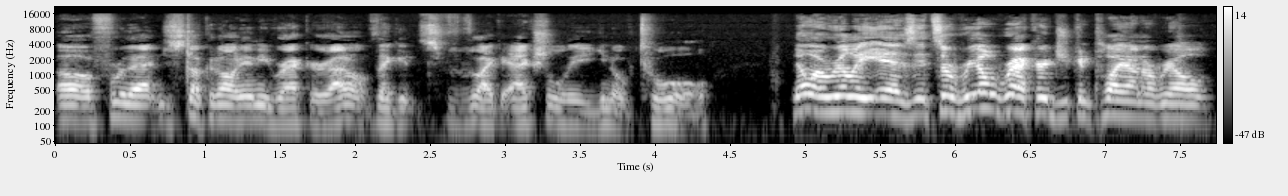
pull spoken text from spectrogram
uh, for that and just stuck it on any record. I don't think it's like actually you know Tool. No, it really is. It's a real record you can play on a real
